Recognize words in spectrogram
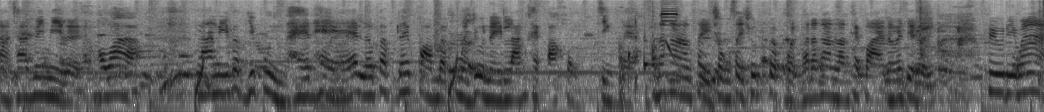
ต่างชาติไม่มีเลย เพราะว่า ร้านนี้แบบญี่ปุ่นแท้ๆแล้วแบบได้ความแบบเหมือนอยู่ในร้านไข่ปลาของจริงเลยอะพนักงานใส่ชงใส่ชุดแบบเหมือนพนักงานร้านไข่ปลานะไม่ใช่เลยฟิลดีมาก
